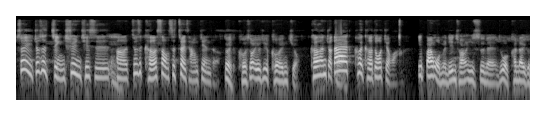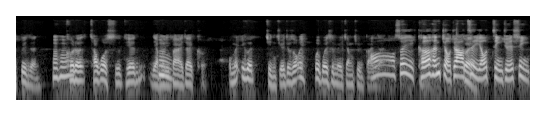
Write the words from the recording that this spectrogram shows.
所以就是警讯，其实 呃，就是咳嗽是最常见的。对，咳嗽尤其咳很久，咳很久，大概会咳多久啊？一般我们临床医师呢，如果看到一个病人，嗯哼，咳了超过十天、两个礼拜还在咳，嗯、我们一个警觉就是说，哎、欸，会不会是霉浆菌感染？哦，所以咳很久就要自己有警觉性，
